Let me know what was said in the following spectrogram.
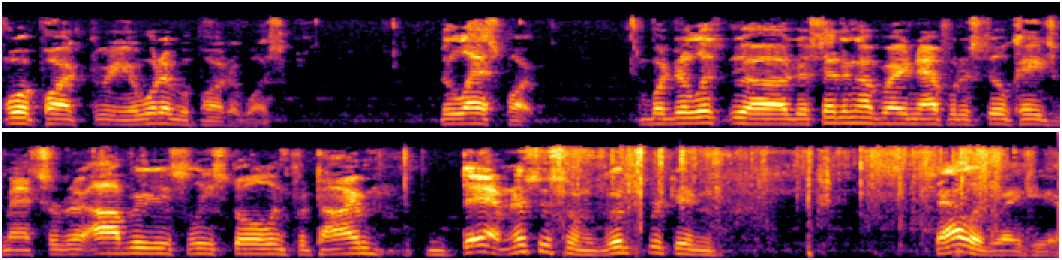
or part three or whatever part it was, the last part. But they're uh, they're setting up right now for the steel cage match, so they're obviously stalling for time. Damn, this is some good freaking salad right here.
